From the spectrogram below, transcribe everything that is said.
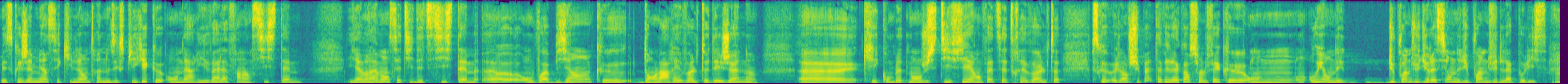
Mais ce que j'aime bien, c'est qu'il est en train de nous expliquer qu'on est arrivé à la fin d'un système. Il y a vraiment cette idée de système. Euh, on voit bien que dans la révolte des jeunes, euh, qui est complètement justifiée, en fait, cette révolte. Parce que, alors, je suis pas tout à fait d'accord sur le fait que, on, oui, on est, du point de vue du récit, on est du point de vue de la police. Mm.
